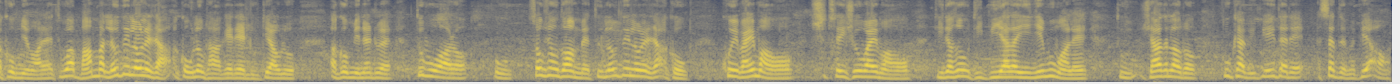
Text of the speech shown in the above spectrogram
အကုန်မြင်ပါတယ်သူကဘာမှလှုပ်သိလှုပ်လိုက်တာအကုန်လှုပ်ထားခဲ့တဲ့လူတစ်ယောက်လို့အကုန်မြင်တဲ့အတွက်သူ့ဘဝကတော့ဟိုဆုံးရှုံးသွားမယ်သူလှုပ်သိလှုပ်လိုက်တာအကုန် ခွေပိုင်းမှာရောစိတ်ရှိုးပိုင်းမှာရောဒီနောက်ဆုံးဒီဘီယာသာရည်ညင်းမှုမှာလည်းသူရသလောက်တော့ခုခတ်ပြီးပြိသက်တဲ့အဆက်အသွယ်မပြတ်အောင်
